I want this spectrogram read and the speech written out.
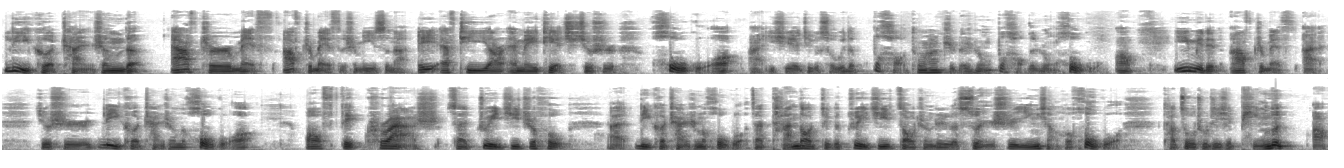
立刻产生的 aftermath，aftermath 什么意思呢？a f t e r m a t h 就是后果啊，一些这个所谓的不好，通常指的这种不好的这种后果啊。Immediate aftermath，哎，就是立刻产生的后果。Of the crash，在坠机之后，啊，立刻产生的后果。在谈到这个坠机造成这个损失、影响和后果，他做出这些评论啊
